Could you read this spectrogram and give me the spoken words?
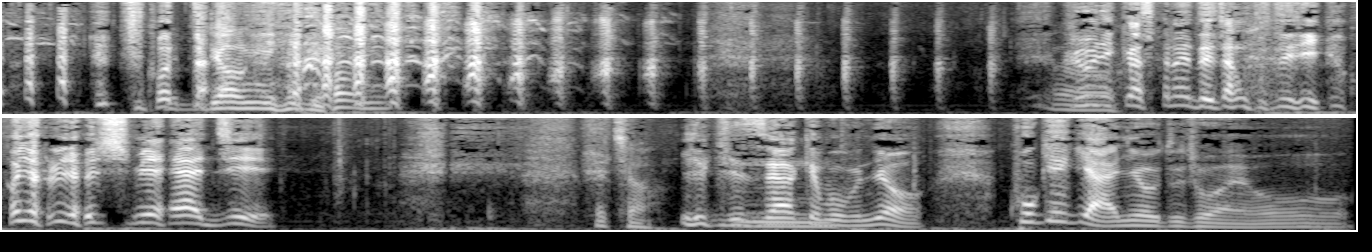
죽었다. 명이 명이 그러니까 사내 대장부들이 헌혈을 열심히 해야지. 그렇죠. 이렇게 음. 생각해 보면요, 고객이 아니어도 좋아요.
